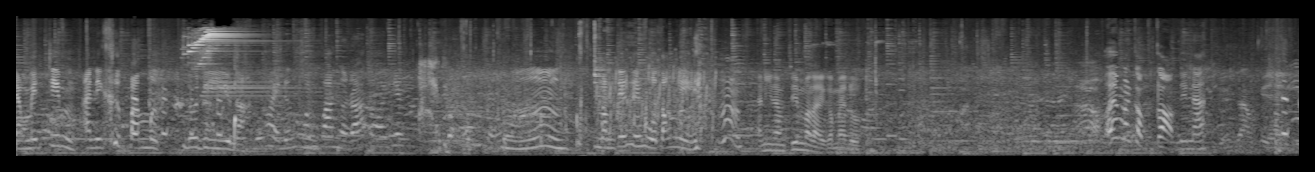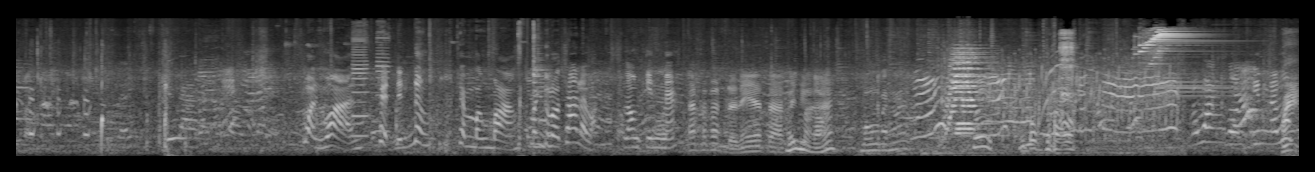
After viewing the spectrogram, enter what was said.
ยังไม่จิ้ม อันนี้คือปลาหมึกดูดีอยู่นะอืมน้ำจิ้มซีฟู้ดต้องมีอืมอันนี้น้ำจิ้มอะไรก็ไม่รู้ เอ้ยมันกรอบๆดีนะ หวานหวานๆเผ็ดนิดนึงเค็มบางๆ มันคือรสชาติอะไรวะ ลองกินไหมแป๊บๆๆเดี๋ยวนี้จะเฮ้ยหมา มองไปข้างหน้าเฮ้ยตกใจระวังโดนกินนะลูก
